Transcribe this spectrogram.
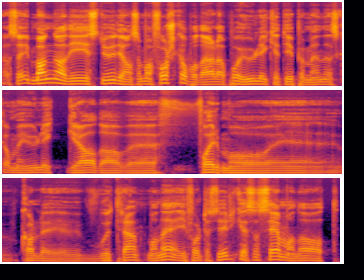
Altså, I mange av de studiene som har forska på det her, da, på ulike typer mennesker med ulik grad av uh, form og eh, hvor trent man er i forhold til styrke, så ser man da at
